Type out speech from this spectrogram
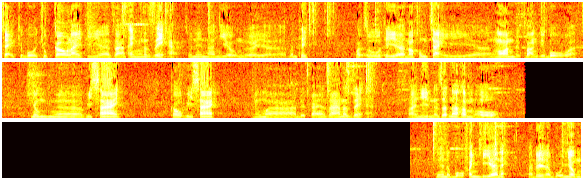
chạy cái bộ trục cầu này thì à, giá thành nó rẻ cho nên là nhiều người à, vẫn thích. Mặc dù thì à, nó không chạy à, ngon được bằng cái bộ à, nhông à, vi sai cầu vi sai nhưng mà được cái giá nó rẻ và nhìn nó rất là hầm hố. Đây là bộ phanh đĩa này và đây là bộ nhông.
